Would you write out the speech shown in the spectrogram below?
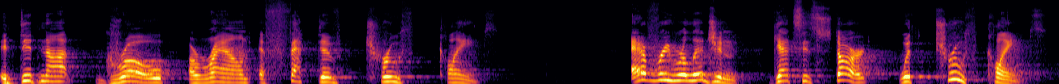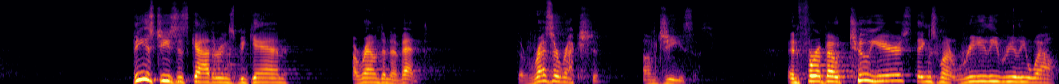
It did not grow around effective truth claims. Every religion gets its start with truth claims. These Jesus gatherings began around an event the resurrection of Jesus. And for about two years, things went really, really well.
